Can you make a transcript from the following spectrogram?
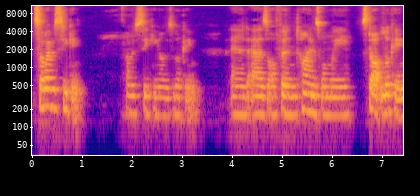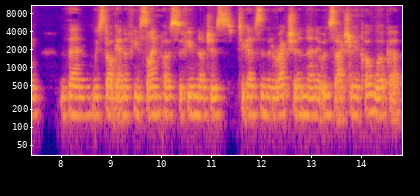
so I was seeking. I was seeking, I was looking. And as often times when we start looking, then we start getting a few signposts, a few nudges to get us in the direction. And it was actually a co-worker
